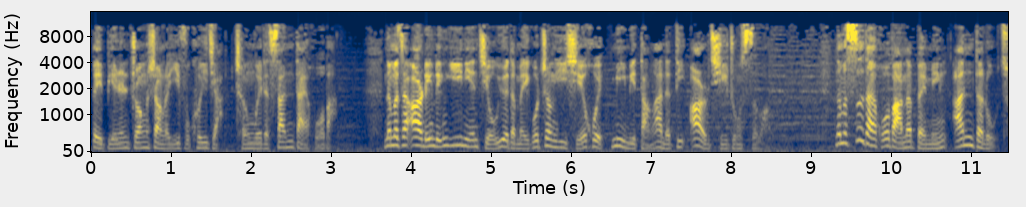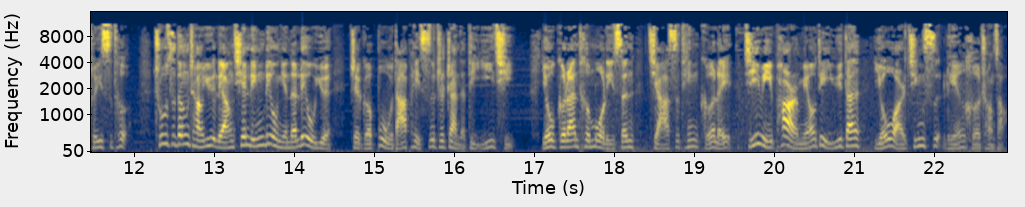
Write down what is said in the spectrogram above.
被别人装上了一副盔甲，成为了三代火把。那么，在二零零一年九月的美国正义协会秘密档案的第二期中死亡。那么，四代火把呢？本名安德鲁·崔斯特，初次登场于两千零六年的六月这个布达佩斯之战的第一期。由格兰特·莫里森、贾斯汀·格雷、吉米·帕尔苗蒂于丹、尤尔金斯联合创造，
